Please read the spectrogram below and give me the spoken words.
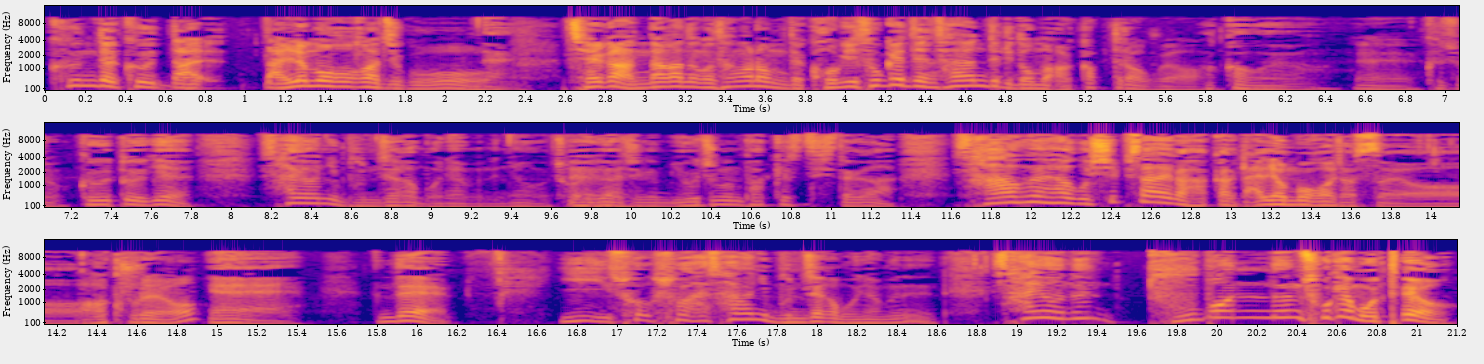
근데 그, 날, 날려먹어가지고, 제가 안 나가는 건 상관없는데, 거기 소개된 사연들이 너무 아깝더라고요. 아까워요. 예. 그죠. 그리고 또 이게 사연이 문제가 뭐냐면요. 저희가 네. 지금 요즘은 팟캐스트 시대가 4회하고 14회가 각각 날려먹어졌어요. 아, 그래요? 예. 근데 이 소, 소- 사연이 문제가 뭐냐면은 사연은 두 번은 소개 못해요.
